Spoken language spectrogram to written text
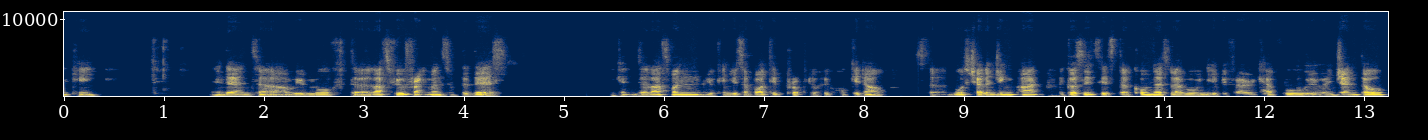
Okay, and then uh, we move the last few fragments of the disc. Okay, the last one, you can use a abortive probe to hook it out the most challenging part because it is the conus level. We need to be very careful, we're very gentle.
